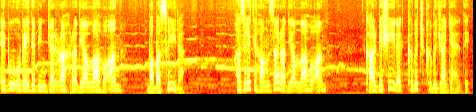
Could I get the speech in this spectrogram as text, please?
Ebu Ubeyde bin Cerrah radıyallahu an babasıyla Hazreti Hamza radıyallahu an kardeşiyle kılıç kılıca geldi.''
